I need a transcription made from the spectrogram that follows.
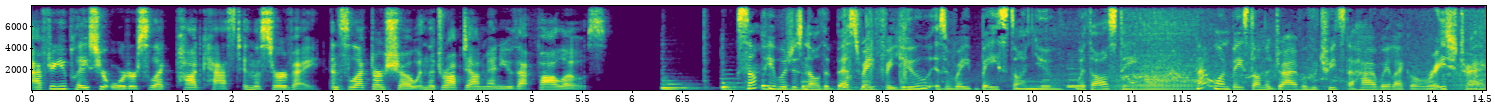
After you place your order, select podcast in the survey and select our show in the drop down menu that follows. Some people just know the best rate for you is a rate based on you with Allstate, not one based on the driver who treats the highway like a racetrack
